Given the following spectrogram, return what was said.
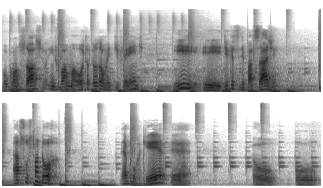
o consórcio informa outra totalmente diferente e, e diga-se de passagem, assustador, né? porque é, o, o,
